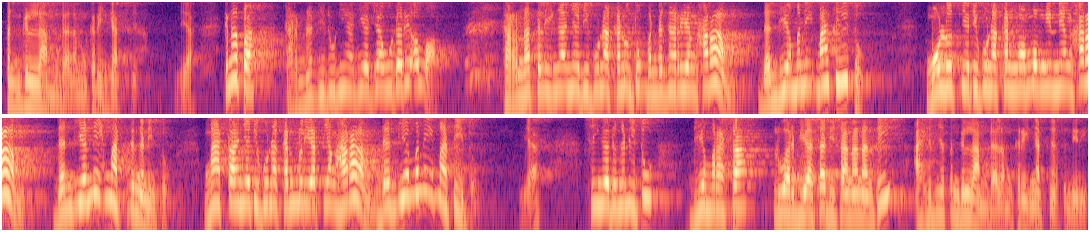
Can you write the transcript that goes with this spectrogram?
Tenggelam dalam keringatnya. Ya. Kenapa? Karena di dunia dia jauh dari Allah. Karena telinganya digunakan untuk mendengar yang haram dan dia menikmati itu. Mulutnya digunakan ngomongin yang haram dan dia nikmat dengan itu. Matanya digunakan melihat yang haram dan dia menikmati itu. Ya. Sehingga dengan itu dia merasa luar biasa di sana nanti akhirnya tenggelam dalam keringatnya sendiri.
